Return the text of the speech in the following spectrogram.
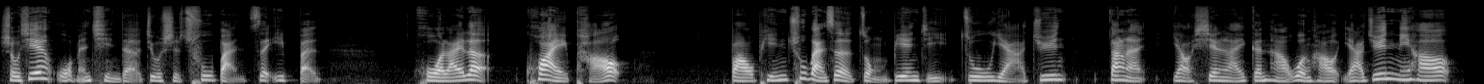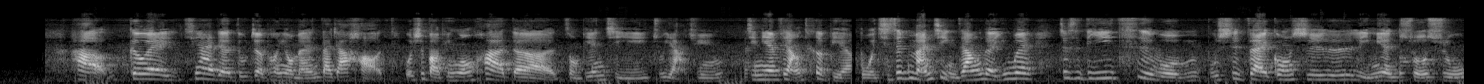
首先，我们请的就是出版这一本《火来了，快跑》，宝瓶出版社总编辑朱雅君。当然，要先来跟他问好，雅君你好。好，各位亲爱的读者朋友们，大家好，我是宝瓶文化的总编辑朱雅君。今天非常特别，我其实蛮紧张的，因为这是第一次，我不是在公司里面说书，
